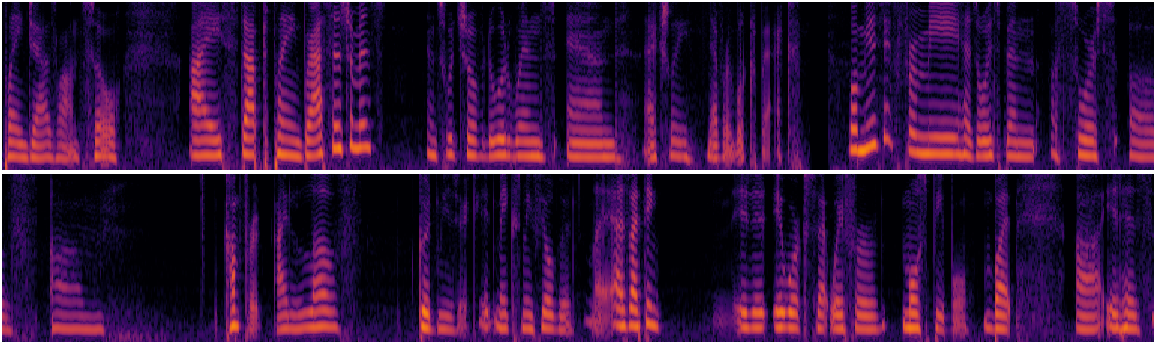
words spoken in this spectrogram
playing jazz on. So I stopped playing brass instruments and switched over to woodwinds and actually never looked back. Well, music for me has always been a source of um, comfort. I love good music. It makes me feel good, as I think it it, it works that way for most people. But uh, it has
